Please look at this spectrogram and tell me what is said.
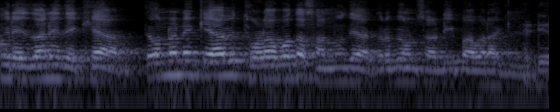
ਅੰਗਰੇਜ਼ਾਂ ਨੇ ਦੇਖਿਆ ਤੇ ਉਹਨਾਂ ਨੇ ਕਿਹਾ ਵੀ ਥੋੜਾ ਬਹੁਤਾ ਸਾਨੂੰ ਦਿਆ ਕਰੋ ਵੀ ਹੁਣ ਸਾਡੀ ਪਾਵਰ ਆ ਗਈ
